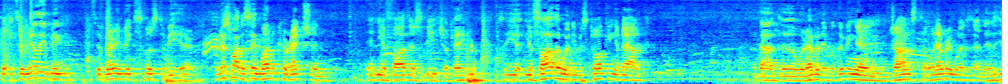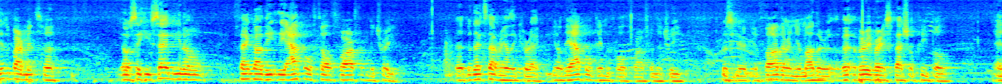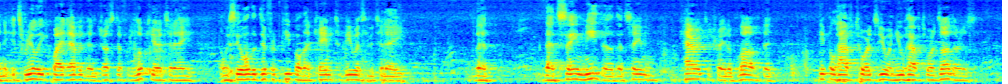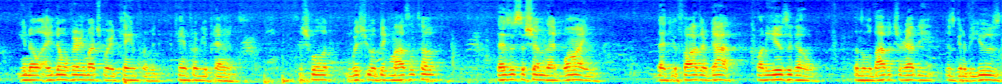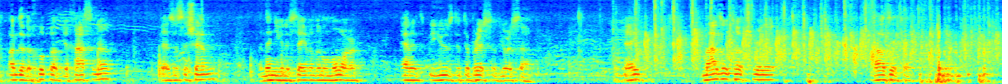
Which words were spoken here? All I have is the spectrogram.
It's a, it's a really big, it's a very big zechus to be here. I just want to say one correction in your father's speech, okay? So your, your father, when he was talking about about uh, wherever they were living in Johnston, whatever it was, and his, his bar mitzvah, you know, so he said, you know, thank God the, the apple fell far from the tree. Uh, but that's not really correct. You know, the apple didn't fall far from the tree because your, your father and your mother are very, very special people. And it's really quite evident just if we look here today and we see all the different people that came to be with you today, that that same midah, that same character trait of love that people have towards you and you have towards others, you know, I know very much where it came from. It came from your parents. So Shmulik, wish you a big mazel tov. There's B'ezras Hashem, that wine that your father got 20 years ago from the Lubavitcher Rebbe is going to be used under the chuppah of your chasana, B'ezras Hashem, and then you're going to save a little more, and it's be used at the bris of your son. Okay? Mazel tov, Shmulik. Mazel tov.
